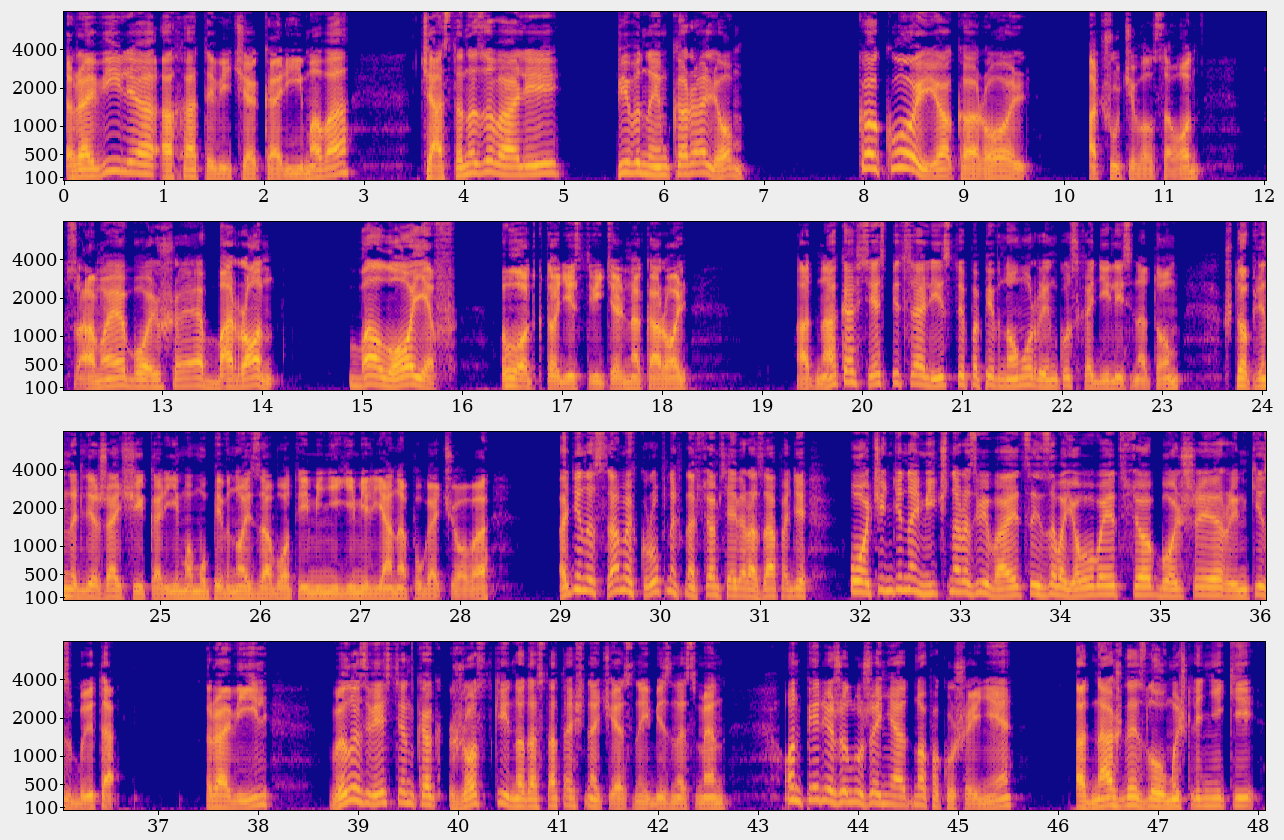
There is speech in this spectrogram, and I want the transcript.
Равиля Ахатовича Каримова часто называли пивным королем. «Какой я король!» — отшучивался он. «Самое большее — барон! Балоев! Вот кто действительно король!» Однако все специалисты по пивному рынку сходились на том, что принадлежащий Каримову пивной завод имени Емельяна Пугачева — один из самых крупных на всем северо-западе, очень динамично развивается и завоевывает все большие рынки сбыта. Равиль был известен как жесткий, но достаточно честный бизнесмен. Он пережил уже не одно покушение. Однажды злоумышленники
